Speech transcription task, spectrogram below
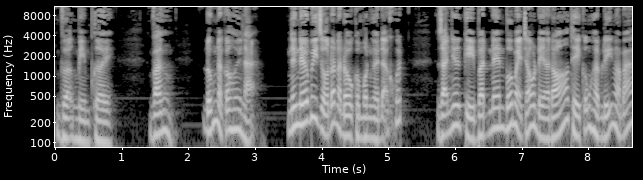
Vượng mỉm cười. Vâng, đúng là có hơi lạ. Nhưng nếu ví dụ đó là đồ của một người đã khuất, Giả như kỷ vật nên bố mẹ cháu để ở đó thì cũng hợp lý mà bác.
